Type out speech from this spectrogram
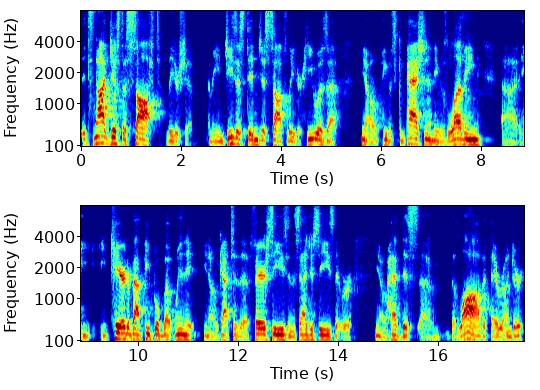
it's not just a soft leadership. I mean, Jesus didn't just soft leader. He was a, you know, he was compassionate. He was loving. Uh, he he cared about people. But when it, you know, got to the Pharisees and the Sadducees that were, you know, had this um, the law that they were under,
